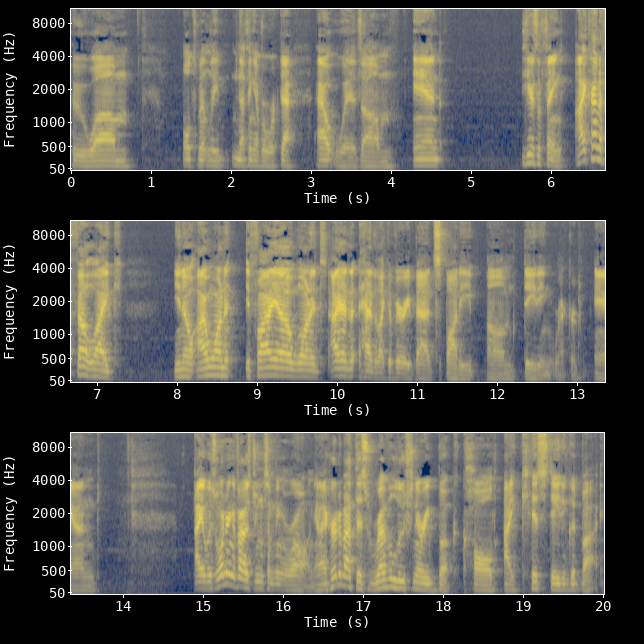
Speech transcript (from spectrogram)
who um, ultimately nothing ever worked out, with, um, and here's the thing: I kind of felt like, you know, I wanted if I uh, wanted, I had had like a very bad spotty um, dating record, and I was wondering if I was doing something wrong, and I heard about this revolutionary book called I Kiss Dating Goodbye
